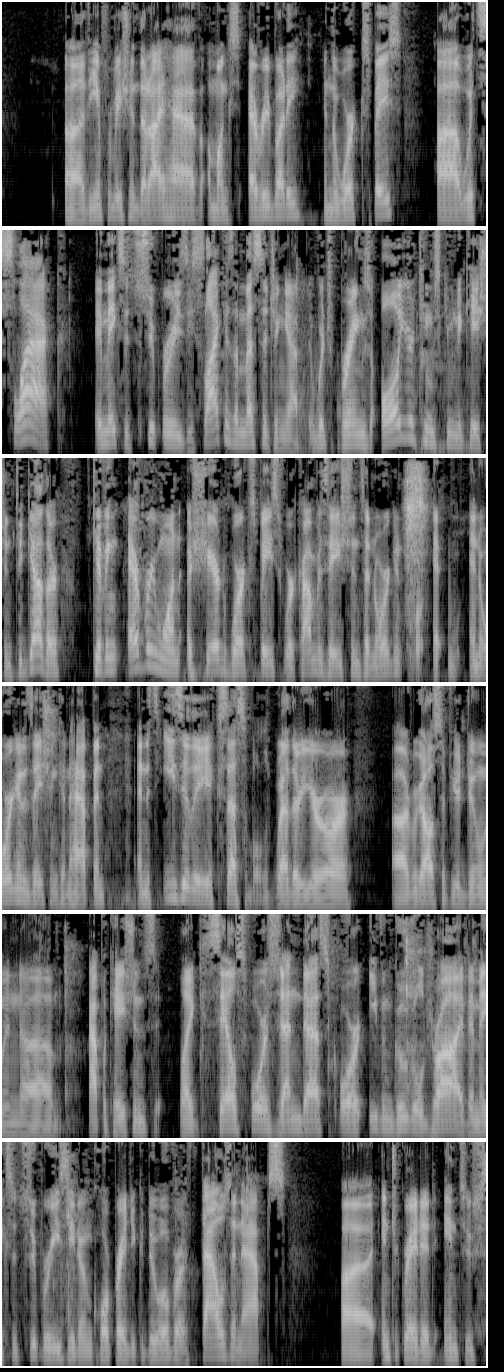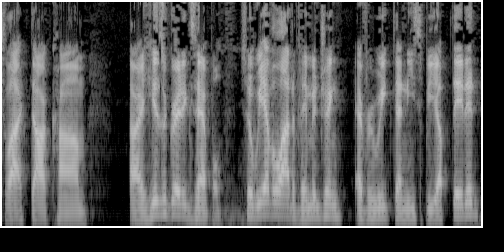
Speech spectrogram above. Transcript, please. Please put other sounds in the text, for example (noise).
uh, the information that I have amongst everybody in the workspace. Uh, with Slack, it makes it super easy. Slack is a messaging app which brings all your team's communication together, giving everyone a shared workspace where conversations and organ and organization can happen, and it's easily accessible. Whether you're uh, regardless if you're doing um, applications like Salesforce, Zendesk, or even Google Drive, it makes it super easy to incorporate. You could do over a thousand apps uh, integrated into Slack.com. Uh, here's a great example. So we have a lot of imaging every week that needs to be updated.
